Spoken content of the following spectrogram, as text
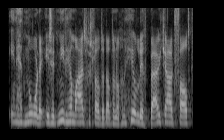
In het noorden is het niet helemaal uitgesloten dat er nog een heel licht buitje uitvalt.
